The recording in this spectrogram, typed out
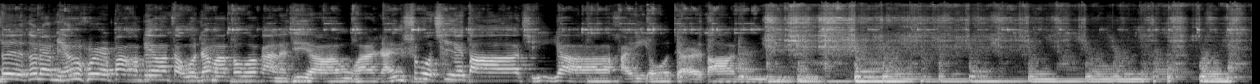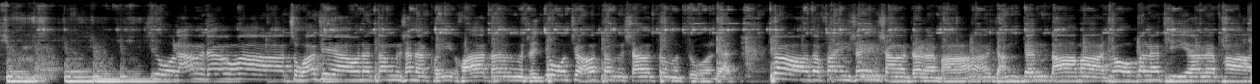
这个那名讳棒兵都这么不敢叫，我人数气大气呀，还有点胆。酒郎着啊，左脚那登上那葵花灯，这右脚登上灯珠帘，要的翻身上这了马，羊鞭打马要把那铁了盘。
